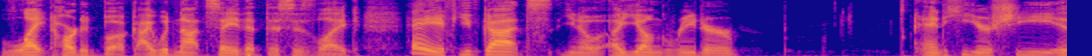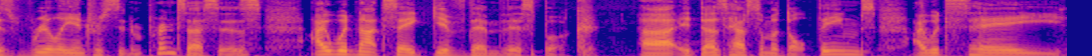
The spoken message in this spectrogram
lighthearted book i would not say that this is like hey if you've got you know a young reader and he or she is really interested in princesses, I would not say give them this book. Uh, it does have some adult themes. I would say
